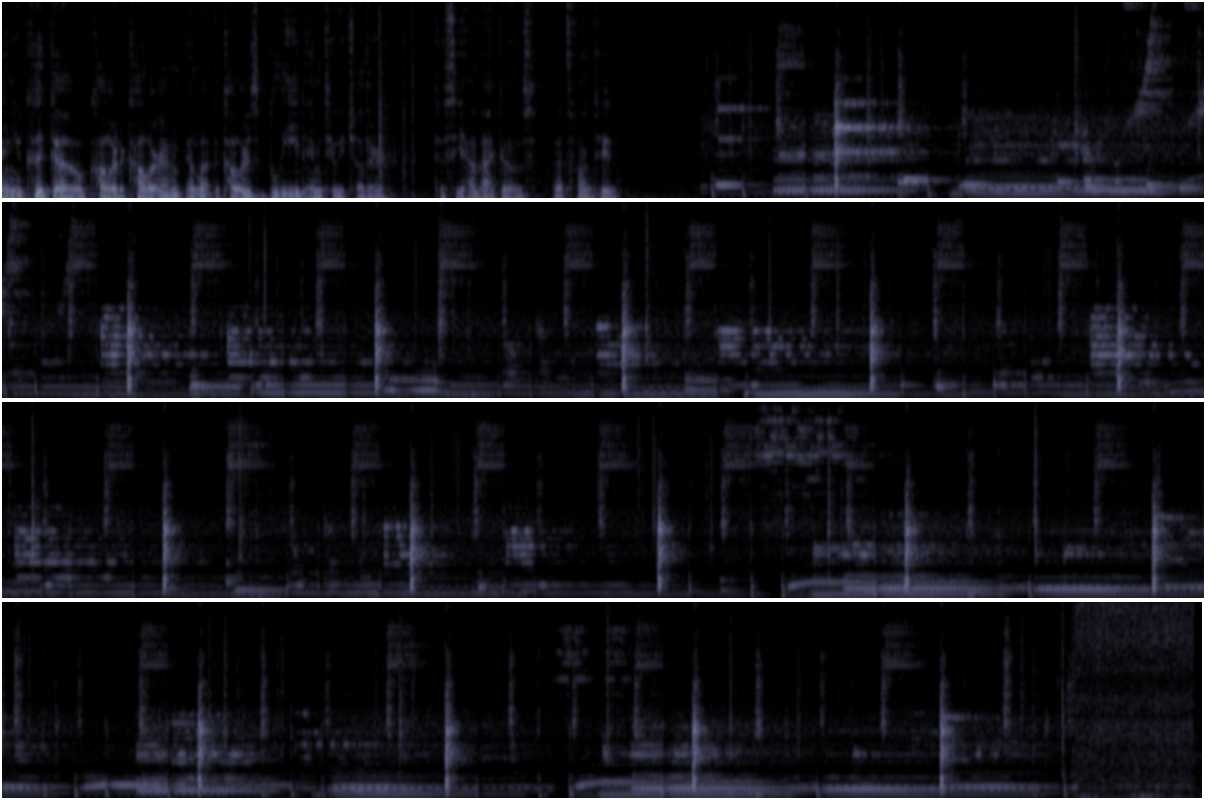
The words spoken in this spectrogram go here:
And you could go color to color and, and let the colors bleed into each other to see how that goes. That's fun too.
